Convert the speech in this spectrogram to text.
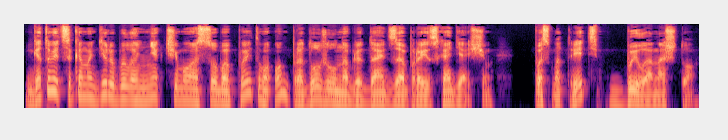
Готовиться командиру было не к чему особо, поэтому он продолжил наблюдать за происходящим. Посмотреть было на что.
